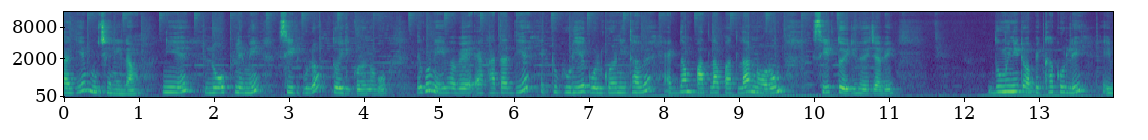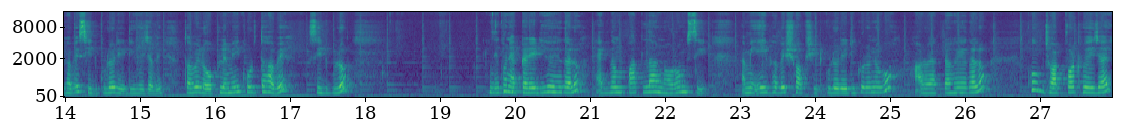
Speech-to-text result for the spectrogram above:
লাগিয়ে মুছে নিলাম। নিয়ে লো ফ্লেমে সিটগুলো তৈরি করে নেব। দেখুন, এইভাবে এক হাতা দিয়ে একটু ঘুরিয়ে গোল করে নিতে হবে। একদম পাতলা পাতলা, নরম সিট তৈরি হয়ে যাবে। দু মিনিট অপেক্ষা করলেই এইভাবে সিটগুলো রেডি হয়ে যাবে। তবে লো ফ্লেমেই করতে হবে সিটগুলো। দেখুন, একটা রেডি হয়ে গেল, একদম পাতলা নরম সিট। আমি এইভাবে সব সিটগুলো রেডি করে নেব, আরও একটা হয়ে গেল। খুব ঝটপট হয়ে যায়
